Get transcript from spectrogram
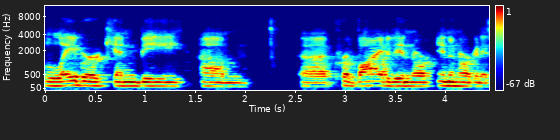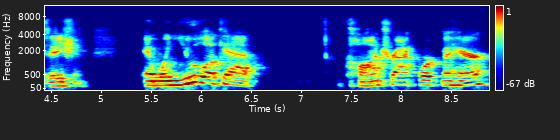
labor can be um, uh, provided in, or, in an organization. And when you look at contract work, Meher,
